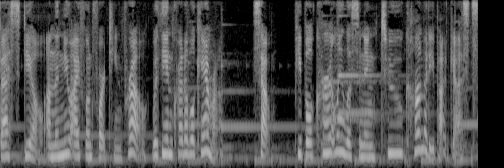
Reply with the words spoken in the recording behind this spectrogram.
best deal on the new iPhone 14 Pro with the incredible camera. So, people currently listening to comedy podcasts,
